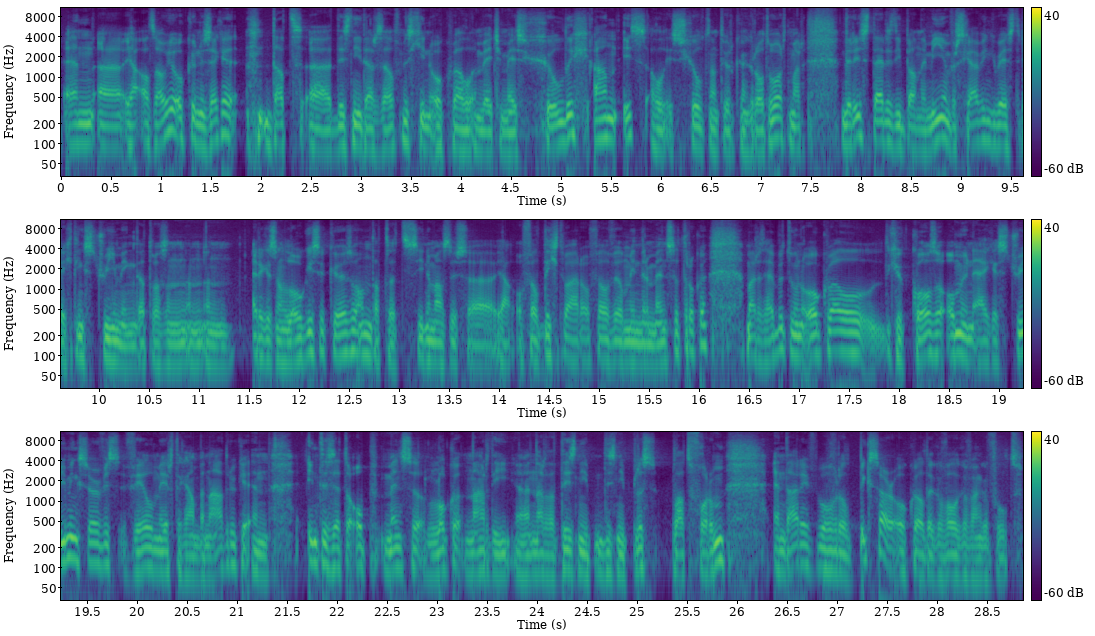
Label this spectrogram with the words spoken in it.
En uh, ja, al zou je ook kunnen zeggen dat uh, Disney daar zelf misschien ook wel een beetje mee schuldig aan is. Al is schuld natuurlijk een groot woord. Maar er is tijdens die pandemie een verschuiving geweest richting streaming. Dat was een, een, een ergens een logische keuze, omdat het cinemas dus ja, ofwel dicht waren ofwel veel minder mensen trokken. Maar ze hebben toen ook wel gekozen om hun eigen streaming service veel meer te gaan benadrukken en in te zetten op mensen lokken naar, die, naar dat Disney, Disney Plus platform. En daar heeft bijvoorbeeld Pixar ook wel de gevolgen van gevoeld.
